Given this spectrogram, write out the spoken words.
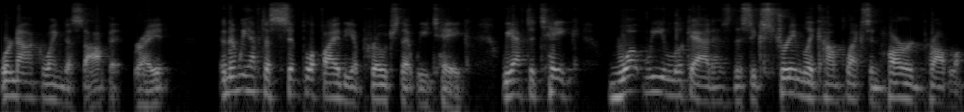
We're not going to stop it, right? And then we have to simplify the approach that we take. We have to take what we look at as this extremely complex and hard problem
